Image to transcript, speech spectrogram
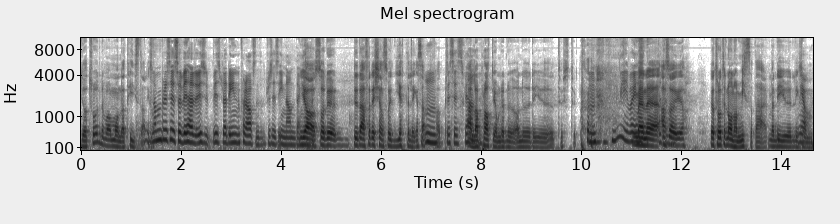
Jag tror det var måndag, tisdag liksom. Ja men precis, så vi, hade, vi- vi spelade in förra avsnittet precis innan den Ja, kom. så det, det är därför det känns så jättelänge sedan. Mm, precis. Vi alla hade- pratar ju om det nu och nu är det ju tyst typ. var ju Men eh, alltså, jag, jag tror inte någon har missat det här. Men det är ju liksom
